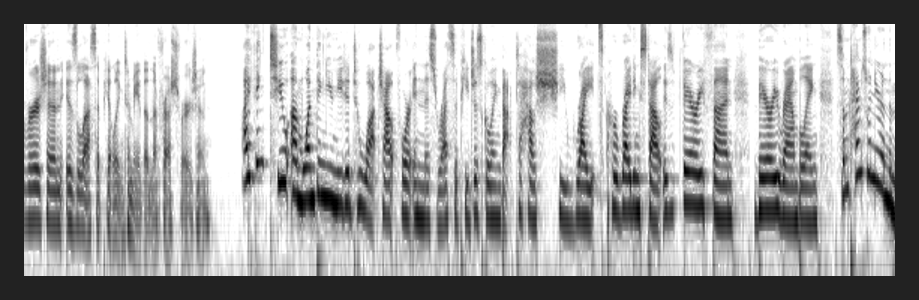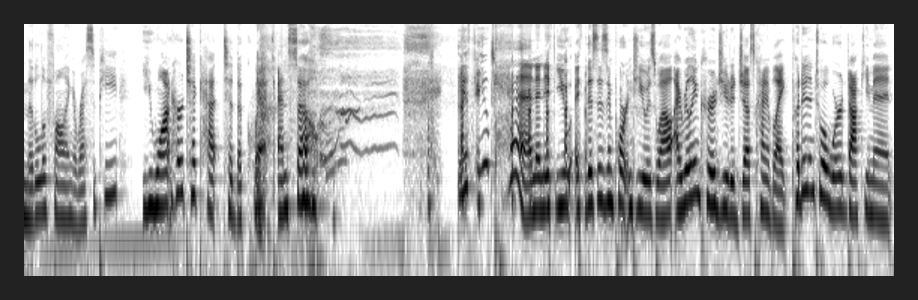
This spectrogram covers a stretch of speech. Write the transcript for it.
version is less appealing to me than the fresh version. I think too, um, one thing you needed to watch out for in this recipe, just going back to how she writes, her writing style is very fun, very rambling. Sometimes when you're in the middle of following a recipe, you want her to cut to the quick. and so if you can and if you if this is important to you as well i really encourage you to just kind of like put it into a word document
